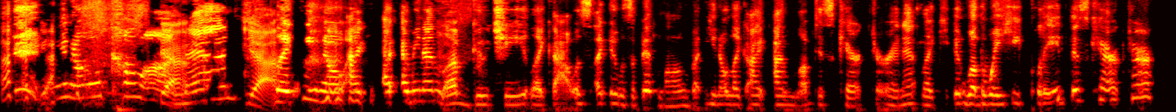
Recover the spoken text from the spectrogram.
Yeah. You know, come on, Yeah. man. yeah like you know I, I i mean i love gucci like that was like it was a bit long but you know like i i loved his character in it like it- well the way he played this character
